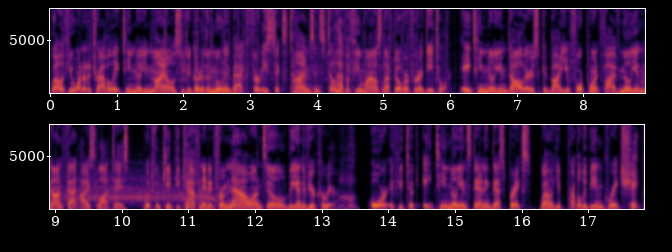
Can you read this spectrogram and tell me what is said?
Well, if you wanted to travel 18 million miles, you could go to the moon and back 36 times and still have a few miles left over for a detour. 18 million dollars could buy you 4.5 million non-fat iced lattes, which would keep you caffeinated from now until the end of your career. Or if you took 18 million standing desk breaks, well, you'd probably be in great shape.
